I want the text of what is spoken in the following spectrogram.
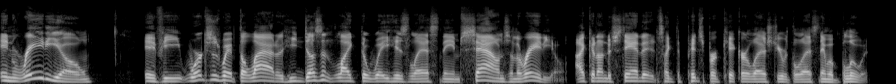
in radio. If he works his way up the ladder, he doesn't like the way his last name sounds on the radio. I can understand it. It's like the Pittsburgh kicker last year with the last name of Blewitt.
